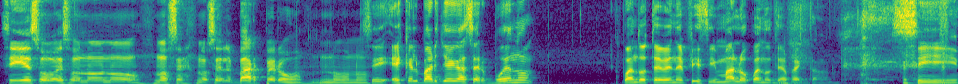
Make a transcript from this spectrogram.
Sí, eso, eso no, no, no sé, no sé el bar, pero no, no. Sí, es que el bar llega a ser bueno cuando te beneficia y malo cuando te afecta. ¿no? Sí,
